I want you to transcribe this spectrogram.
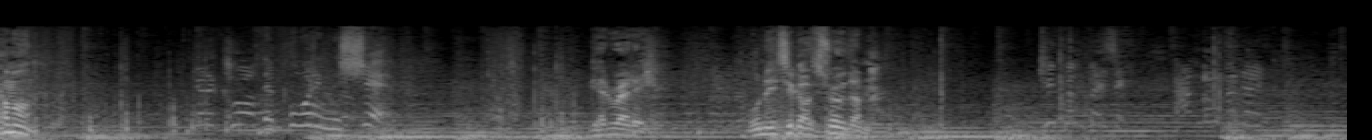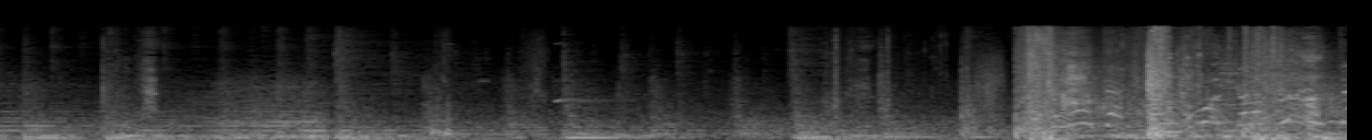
Come on. They're boarding the ship. Get ready. We'll need to go through them. Keep them busy! I'm moving in! What's gonna bloody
